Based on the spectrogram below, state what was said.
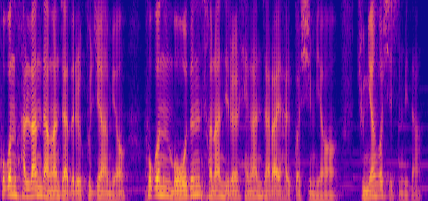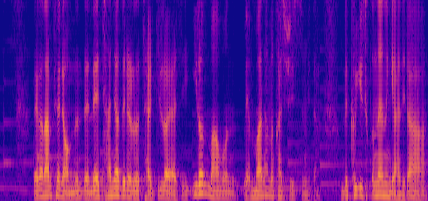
혹은 환난 당한 자들을 구제하며 혹은 모든 선한 일을 행한 자라야 할 것이며 중요한 것이 있습니다. 내가 남편이 없는데 내 자녀들이라도 잘 길러야지 이런 마음은 웬만하면 가질 수 있습니다. 근데 거기서 끝내는 게 아니라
